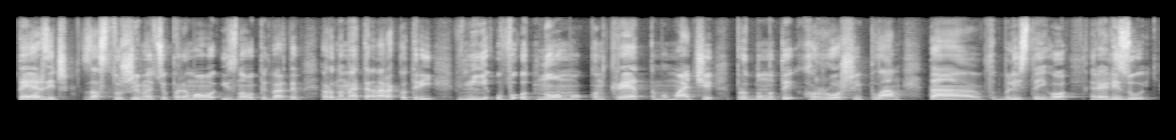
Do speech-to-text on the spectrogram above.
Терзіч заслужив на цю перемогу і знову підтвердив реноме тренера, котрий вміє в одному конкретному матчі продумати хороший план, та футболісти його реалізують.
